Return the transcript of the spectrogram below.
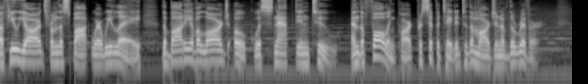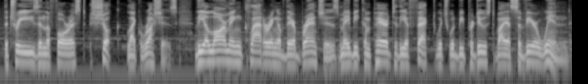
A few yards from the spot where we lay, the body of a large oak was snapped in two, and the falling part precipitated to the margin of the river. The trees in the forest shook like rushes. The alarming clattering of their branches may be compared to the effect which would be produced by a severe wind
